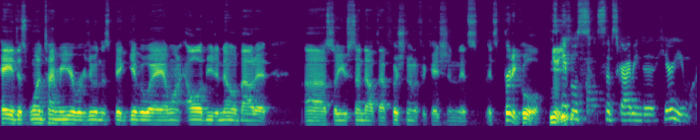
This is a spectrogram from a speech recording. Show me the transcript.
hey, this one time a year we're doing this big giveaway. I want all of you to know about it. Uh, so you send out that push notification. It's it's pretty cool. Yeah, people can, subscribing to hear you more.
